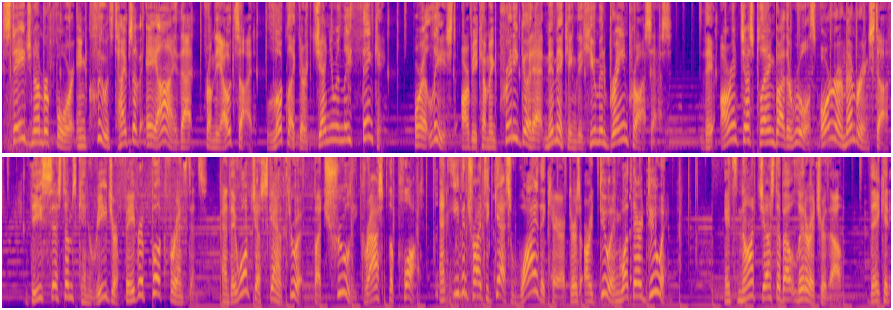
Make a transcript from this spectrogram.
Stage number four includes types of AI that, from the outside, look like they're genuinely thinking, or at least are becoming pretty good at mimicking the human brain process. They aren't just playing by the rules or remembering stuff. These systems can read your favorite book, for instance, and they won't just scan through it, but truly grasp the plot and even try to guess why the characters are doing what they're doing. It's not just about literature, though. They can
